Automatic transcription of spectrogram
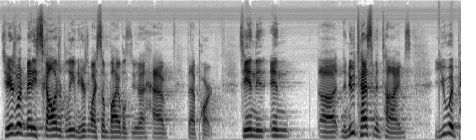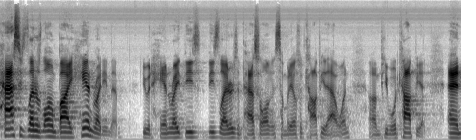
So here's what many scholars believe, and here's why some Bibles do not have that part. See, in the, in, uh, the New Testament times, you would pass these letters along by handwriting them. You would handwrite these, these letters and pass along, and somebody else would copy that one. Um, people would copy it. And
